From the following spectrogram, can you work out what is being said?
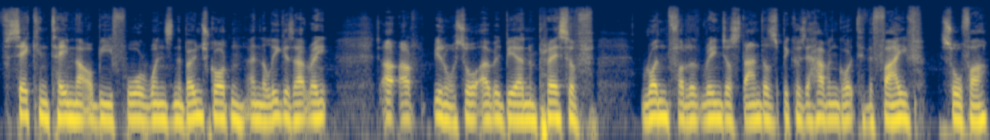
second time that'll be four wins in the bounce, Gordon, in the league. Is that right? You know, so it would be an impressive run for the Rangers standards because they haven't got to the five so far.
